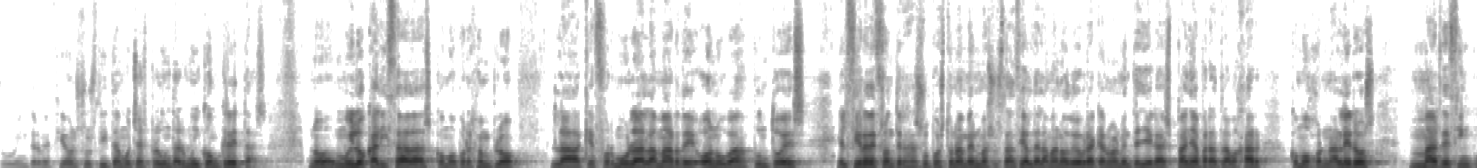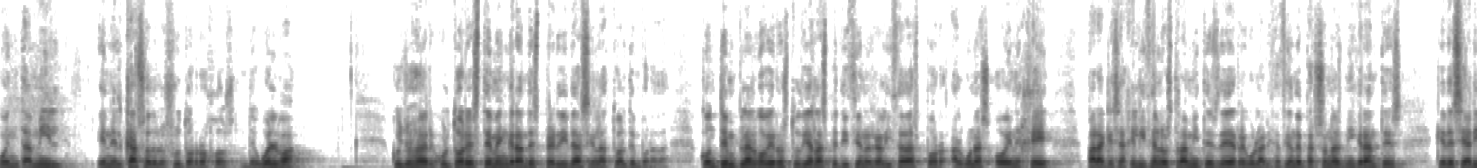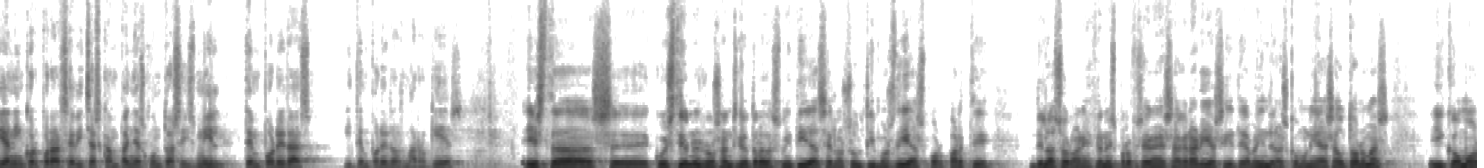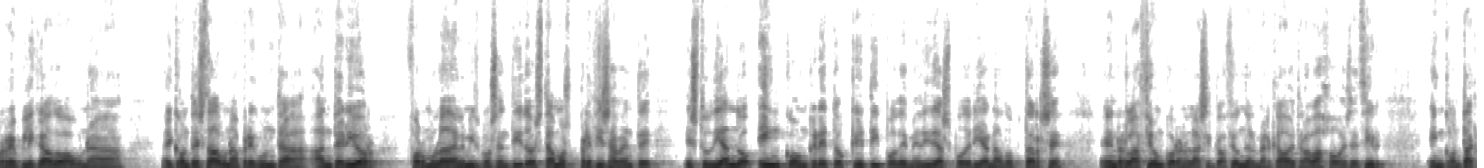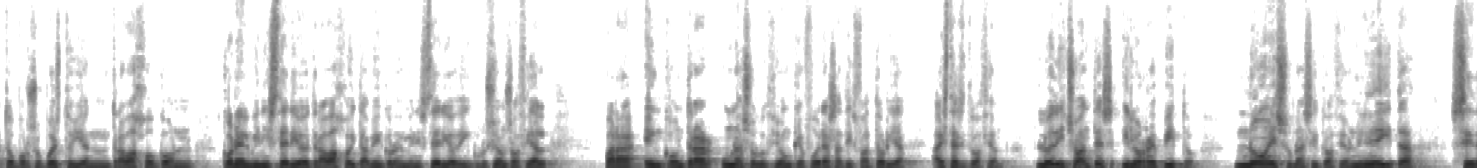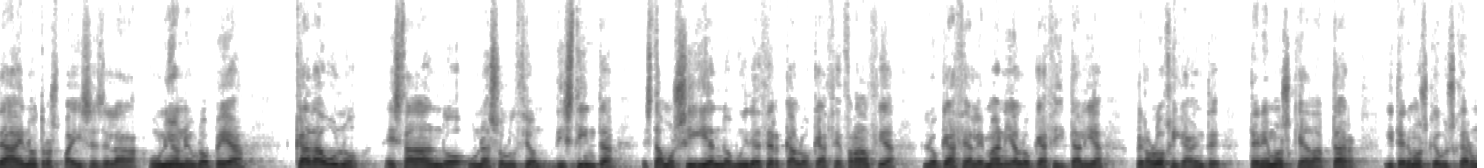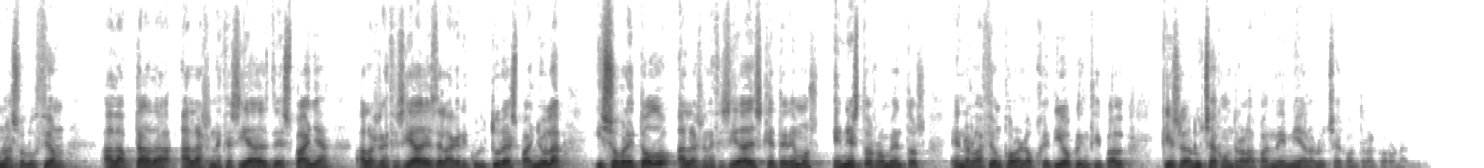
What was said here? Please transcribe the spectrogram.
Su intervención suscita muchas preguntas muy concretas, ¿no? muy localizadas, como por ejemplo la que formula la mar de onuba.es. El cierre de fronteras ha supuesto una merma sustancial de la mano de obra que anualmente llega a España para trabajar como jornaleros, más de 50.000 en el caso de los frutos rojos de Huelva, cuyos agricultores temen grandes pérdidas en la actual temporada. ¿Contempla el Gobierno estudiar las peticiones realizadas por algunas ONG para que se agilicen los trámites de regularización de personas migrantes que desearían incorporarse a dichas campañas junto a 6.000 temporeras y temporeros marroquíes? Estas eh, cuestiones nos han sido transmitidas en los últimos días por parte de las organizaciones profesionales agrarias y también de las comunidades autónomas y como he replicado a una, he contestado a una pregunta anterior formulada en el mismo sentido. Estamos precisamente estudiando en concreto qué tipo de medidas podrían adoptarse en relación con la situación del mercado de trabajo, es decir, en contacto, por supuesto, y en trabajo con, con el Ministerio de Trabajo y también con el Ministerio de Inclusión Social para encontrar una solución que fuera satisfactoria a esta situación. Lo he dicho antes y lo repito, no es una situación inédita, se da en otros países de la Unión Europea, cada uno está dando una solución distinta. Estamos siguiendo muy de cerca lo que hace Francia, lo que hace Alemania, lo que hace Italia, pero lógicamente tenemos que adaptar y tenemos que buscar una solución adaptada a las necesidades de España, a las necesidades de la agricultura española y, sobre todo, a las necesidades que tenemos en estos momentos en relación con el objetivo principal, que es la lucha contra la pandemia, la lucha contra el coronavirus.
